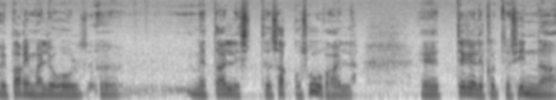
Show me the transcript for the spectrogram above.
või parimal juhul äh, metallist Saku Suurhall. et tegelikult ju sinna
